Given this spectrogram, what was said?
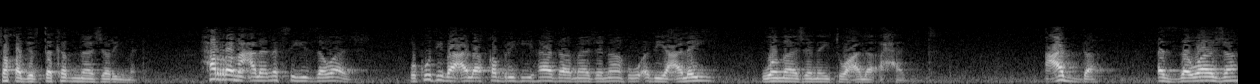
فقد ارتكبنا جريمة. حرم على نفسه الزواج وكتب على قبره هذا ما جناه أبي علي وما جنيت على أحد. عد الزواج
